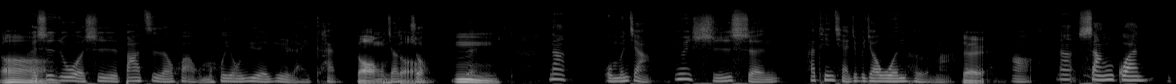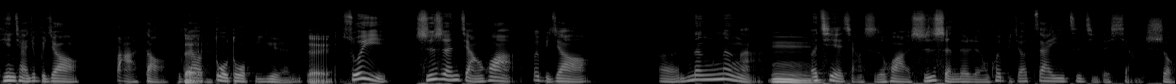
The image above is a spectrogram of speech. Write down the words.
啊，可是如果是八字的话，我们会用月日来看。比较重，嗯，那我们讲，因为食神它听起来就比较温和嘛，对。啊，那伤官听起来就比较霸道，比较咄咄逼人，对，所以食神讲话会比较呃嫩嫩啊，嗯，而且讲实话，食神的人会比较在意自己的享受。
